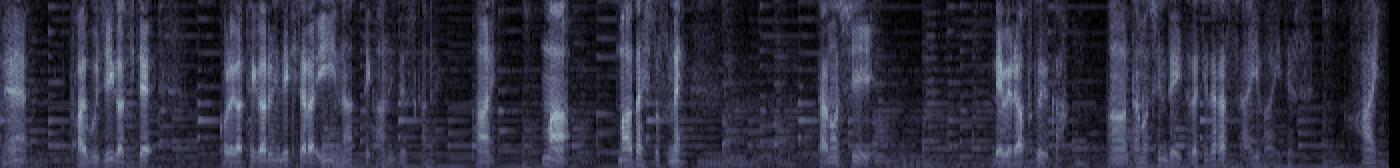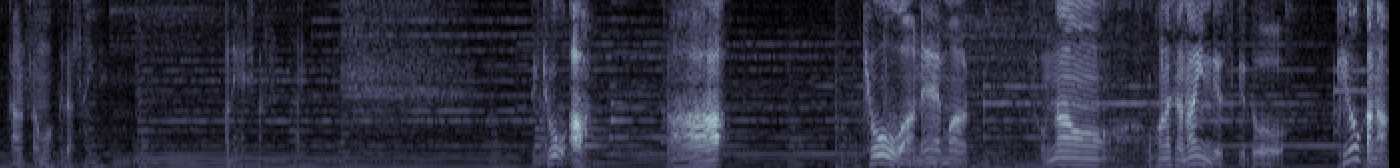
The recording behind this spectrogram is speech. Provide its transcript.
ね 5G が来てこれが手軽にできたらいいなって感じですかねはいまあまた一つね楽しいレベルアップというか、うん、楽しんでいただけたら幸いです。はい感想もくださいね。お願いします。はい。で今日ああ今日はねまあそんなお話はないんですけど昨日かな？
